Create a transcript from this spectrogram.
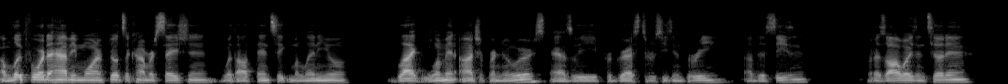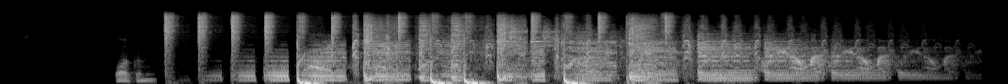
I um, look forward to having more unfiltered conversation with authentic millennial Black women entrepreneurs as we progress through season three of this season. But as always, until then, welcome. You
